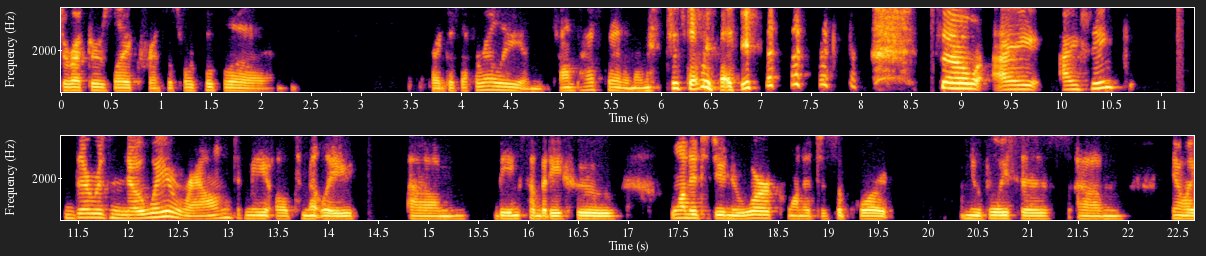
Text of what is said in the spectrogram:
directors like Francis Ford Coppola and Franco Zeffirelli and John Pasquin and I mean just everybody. so I I think there was no way around me ultimately um, being somebody who wanted to do new work, wanted to support new voices. Um, you know, I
